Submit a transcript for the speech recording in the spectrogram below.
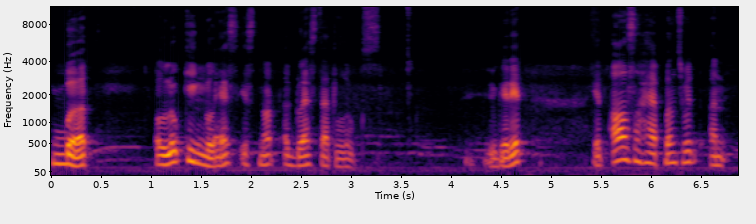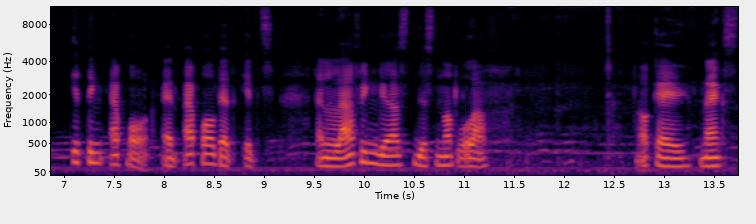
but a looking glass is not a glass that looks. You get it? It also happens with an eating apple, an apple that eats, and laughing gas does not laugh. Okay, next.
